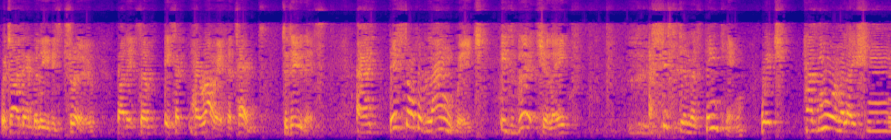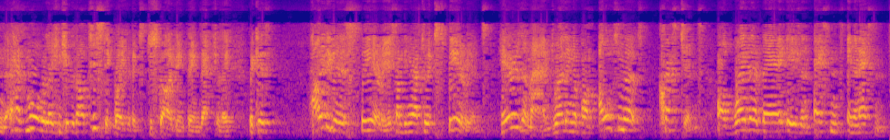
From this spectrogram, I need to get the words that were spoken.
which I don't believe is true, but it's a, it's a heroic attempt to do this. And this sort of language is virtually a system of thinking which has more relation has more relationship with artistic ways of describing things actually because Heidegger's theory is something you have to experience. Here is a man dwelling upon ultimate questions of whether there is an essence in an essence,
